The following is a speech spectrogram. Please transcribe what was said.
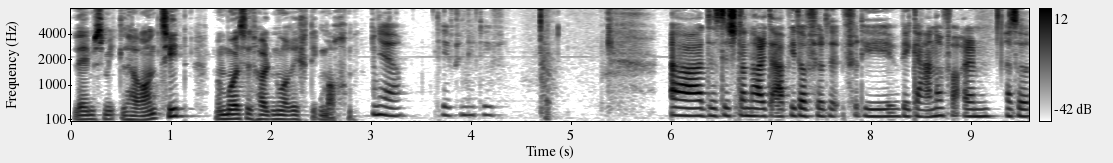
Lebensmittel heranzieht. Man muss es halt nur richtig machen. Ja, definitiv. Ja. Äh, das ist dann halt auch wieder für die, für die Veganer vor allem, also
